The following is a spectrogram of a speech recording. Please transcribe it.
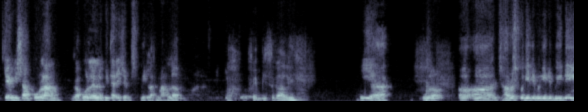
Kayak misal pulang nggak boleh lebih dari jam 9 malam. Gitu. Feby sekali. Iya. Pulang eh, eh, harus begini begini begini.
